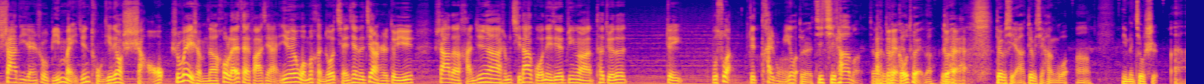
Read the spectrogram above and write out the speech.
杀敌人数比美军统计的要少，是为什么呢？后来才发现，因为我们很多前线的将士对于杀的韩军啊、什么其他国那些兵啊，他觉得这不算，这太容易了。对，及其他嘛，叫什么狗腿子，对吧？对不起啊，对不起韩国啊，你们就是啊。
